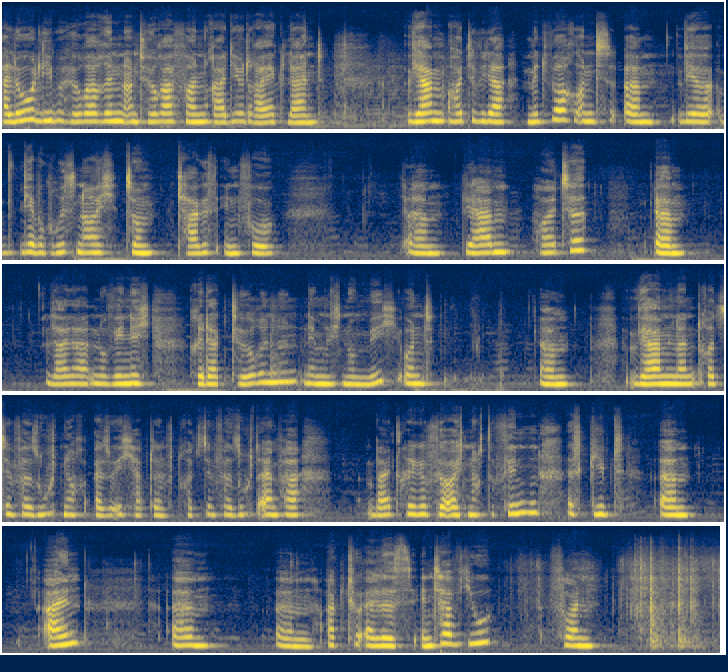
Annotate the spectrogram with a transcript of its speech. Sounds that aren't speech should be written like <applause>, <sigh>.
Hallo, liebe Hörerinnen und Hörer von Radio Dreieckland. Wir haben heute wieder Mittwoch und ähm, wir, wir begrüßen euch zum Tagesinfo. Ähm, wir haben heute ähm, leider nur wenig Redakteurinnen, nämlich nur mich und ähm, wir haben dann trotzdem versucht noch, also ich habe dann trotzdem versucht, ein paar Beiträge für euch noch zu finden. Es gibt ähm, ein ähm, ähm, aktuelles Interview von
